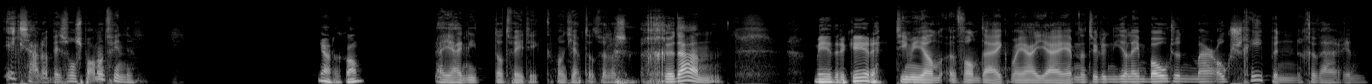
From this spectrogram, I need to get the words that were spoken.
Ik zou dat best wel spannend vinden. Ja, dat kan. Nou, jij niet, dat weet ik, want je hebt dat wel eens gedaan. Meerdere keren. Timian van Dijk, maar ja, jij hebt natuurlijk niet alleen boten, maar ook schepen gevaren.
